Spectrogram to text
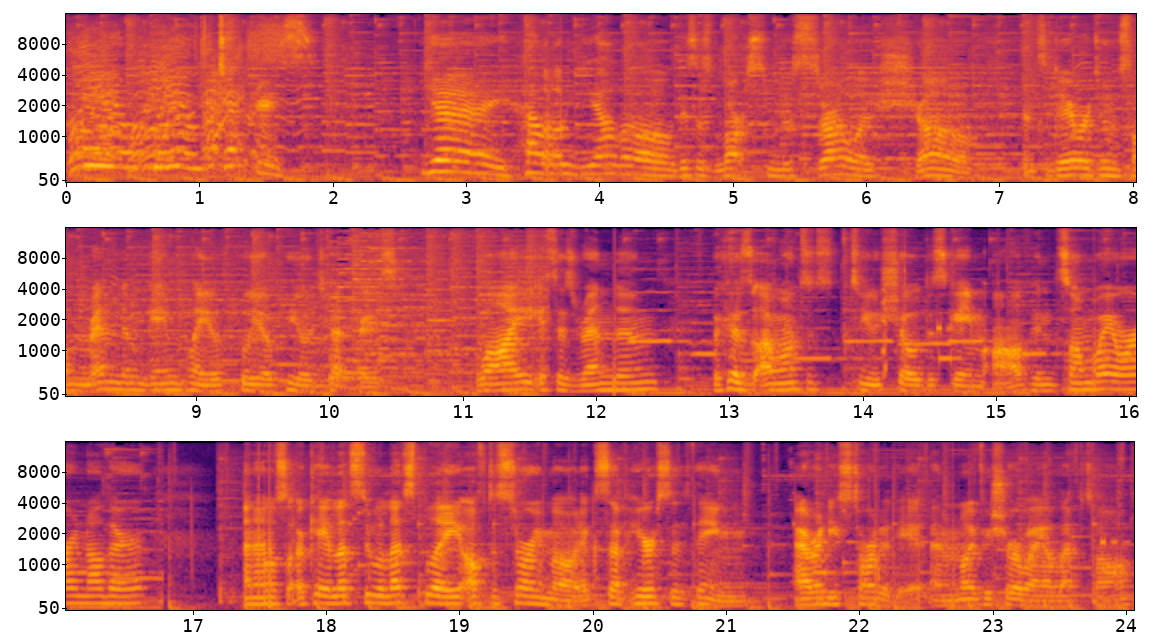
Puyo Puyo Tetris! Yay! Hello Yellow! This is Lars from the Starlow Show, and today we're doing some random gameplay of Puyo Puyo Tetris. Why is this random? Because I wanted to show this game off in some way or another. And I was like, okay, let's do a let's play of the story mode, except here's the thing. I already started it, and I'm not even sure why I left off.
